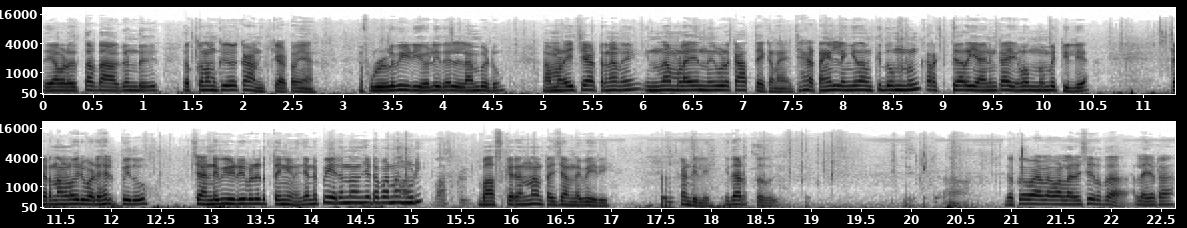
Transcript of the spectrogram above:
ഇത് അവിടെ തടാകമുണ്ട്. ഇതൊക്കെ നമുക്ക് കാണിക്കാം കേട്ടോ ഞാൻ. ഫുള്ള് വീഡിയോയിൽ ഇതെല്ലാം വിടും. നമ്മളെ ഈ ചേട്ടനാണ് ഇന്ന് നമ്മളെ ഇന്ന് ഇവിടെ കാത്തേക്കണേ. ചേട്ടൻ ഇല്ലെങ്കിൽ നമുക്കിതൊന്നും കറക്റ്റ് അറിയാനും കാര്യങ്ങളൊന്നും പറ്റില്ല. ചേട്ടൻ നമ്മളെ ഒരുപാട് ഹെൽപ്പ് ചെയ്തു. ചേട്ടന്റെ വീട് ഇവിടെ അടുത്ത് തന്നെയാണ്. ചേട്ടന്റെ പേരെന്താണെന്ന് ചേട്ടാ പറഞ്ഞാൽ കൂടി. ഭാസ്കരൻ. എന്നാണ് കേട്ടോ ചേട്ടന്റെ പേര്. കണ്ടില്ലേ? ഇതടുത്തത് ആ ഇതൊക്കെ വള- വളരെ ചെറുതാ. അല്ലേ ചേട്ടാ.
